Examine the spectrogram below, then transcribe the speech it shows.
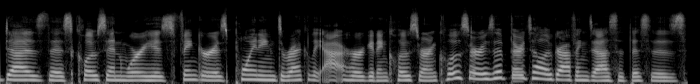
does this close in where his finger is pointing directly at her, getting closer and closer, as if they're telegraphing to us that this is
